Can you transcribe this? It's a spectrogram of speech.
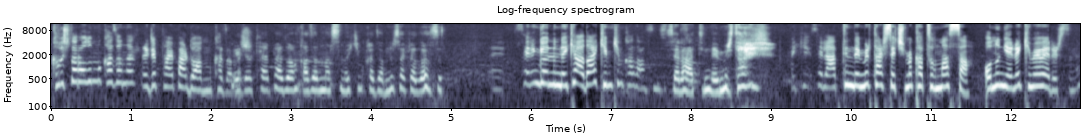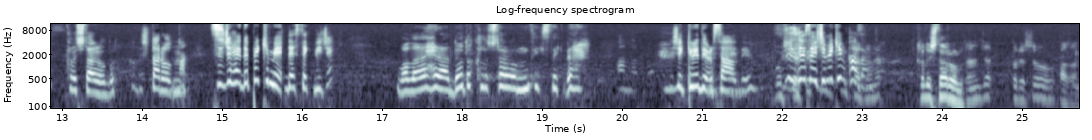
Kılıçdaroğlu mu kazanır? Recep Tayyip Erdoğan mı kazanır? Recep Tayyip Erdoğan kazanmasında kim kazanırsa kazansın. Senin gönlündeki aday kim? Kim kazansın? Selahattin Demirtaş. Peki Selahattin Demirtaş seçime katılmazsa onun yerine kime verirsiniz? Kılıçdaroğlu. Kılıçdaroğlu'na. Sizce HDP kimi destekleyecek? Vallahi herhalde o da Kılıçdaroğlu'nu destekler. Teşekkür ediyoruz sağ olun. Sizce seçimi kim kazanır? Kılıçdaroğlu. Bence Kılıçdaroğlu kazanır.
